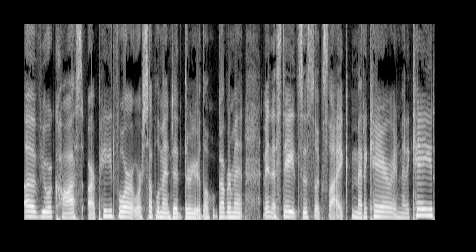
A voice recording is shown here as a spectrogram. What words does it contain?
of your costs are paid for or supplemented through your local government. In the States, this looks like Medicare and Medicaid.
